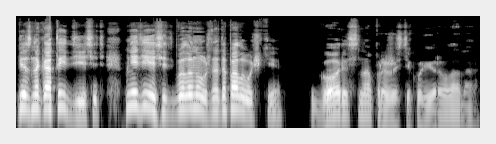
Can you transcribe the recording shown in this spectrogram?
без ноготы десять. Мне десять было нужно до получки». Горестно прожестикулировала она.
